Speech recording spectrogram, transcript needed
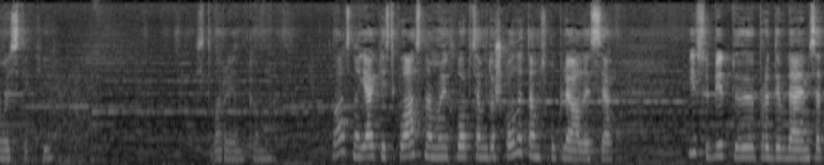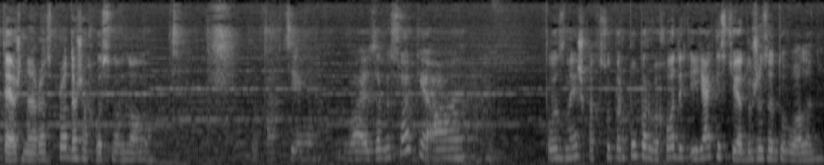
Ось такі з тваринками. Класна, якість класна. Ми хлопцям до школи там скуплялися. І собі е, придивляємося теж на розпродажах в основному. Бо так ціни бувають зависокі, а по знижках супер-пупер виходить і якістю я дуже задоволена.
